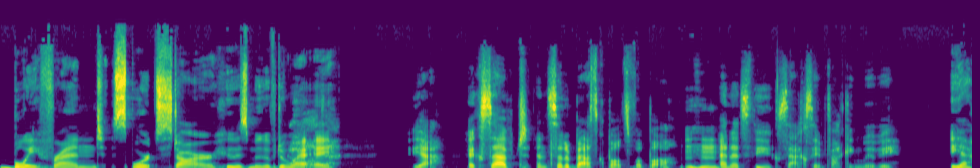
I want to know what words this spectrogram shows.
boyfriend sports star who has moved away. yeah, except instead of basketball, it's football, Mm-hmm. and it's the exact same fucking movie. Yeah,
